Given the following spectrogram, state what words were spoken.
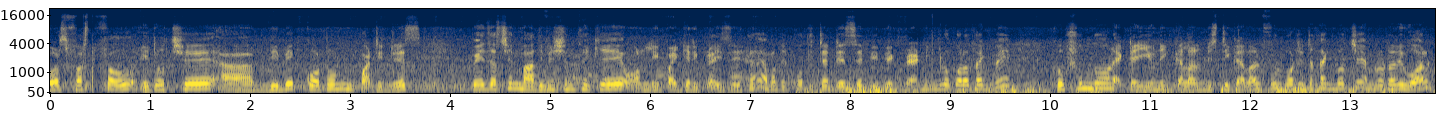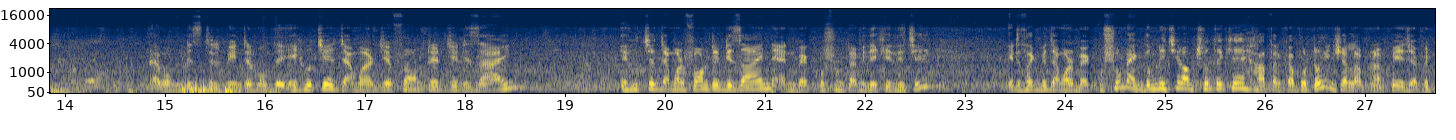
ডোয়ার্স ফার্স্ট অফ অল এটা হচ্ছে বিবেক কটন পার্টি ড্রেস পেয়ে যাচ্ছেন মাদি ফ্যাশন থেকে অনলি পাইকারি প্রাইসে হ্যাঁ আমাদের প্রতিটা ড্রেসে বিবেক ব্র্যান্ডিংগুলো করা থাকবে। খুব সুন্দর একটা ইউনিক কালার মিষ্টি কালার ফুল বডিটা থাকবে হচ্ছে এমব্রয়ডারি ওয়ার্ক এবং ডিজিটাল প্রিন্টের মধ্যে। এই হচ্ছে জামার যে ফ্রন্টের যে ডিজাইন এ হচ্ছে জামার ফ্রন্টের ডিজাইন অ্যান্ড ব্যাক পোর্শনটা আমি দেখিয়ে দিচ্ছি। এটা থাকবে জামার ব্যাক পোর্শন একদম নিচের অংশ থেকে হাতার কাপড়টাও ইনশাল্লাহ আপনারা পেয়ে যাবেন।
